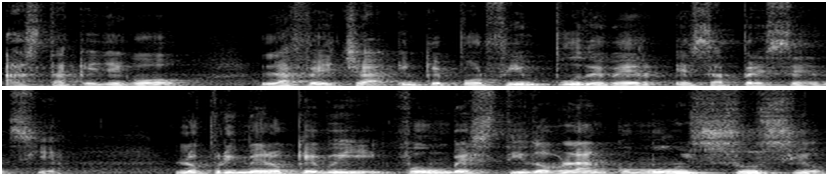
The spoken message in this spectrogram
hasta que llegó la fecha en que por fin pude ver esa presencia. Lo primero que vi fue un vestido blanco muy sucio,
